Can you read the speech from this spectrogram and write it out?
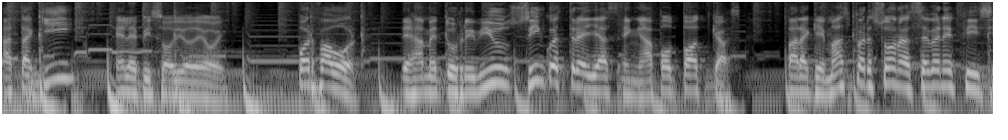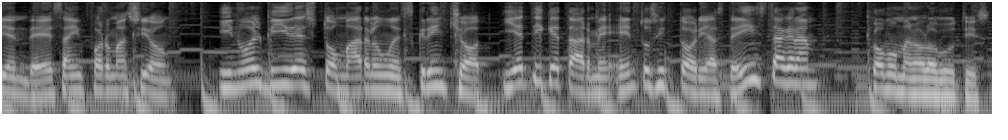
Hasta aquí el episodio de hoy. Por favor, déjame tu review 5 estrellas en Apple Podcast para que más personas se beneficien de esa información y no olvides tomarle un screenshot y etiquetarme en tus historias de Instagram como Manolo Gutis.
